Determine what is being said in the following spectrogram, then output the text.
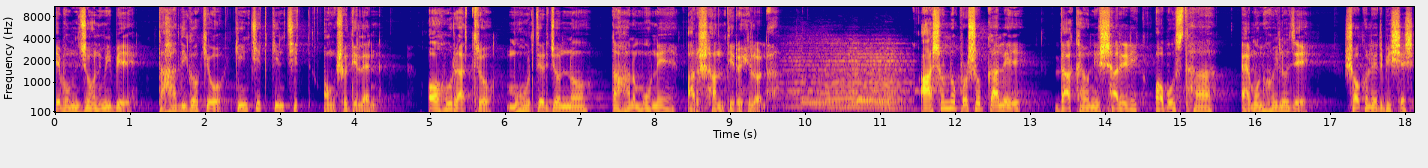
এবং জন্মিবে, তাহাদিগকেও কিঞ্চিত কিঞ্চিত অংশ দিলেন। অহরাত্র মুহূর্তের জন্য তাহার মনে আর শান্তি রহিল না। আসন্ন প্রসবকালে দাক্ষায়ণীর শারীরিক অবস্থা এমন হইল যে সকলের বিশেষ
